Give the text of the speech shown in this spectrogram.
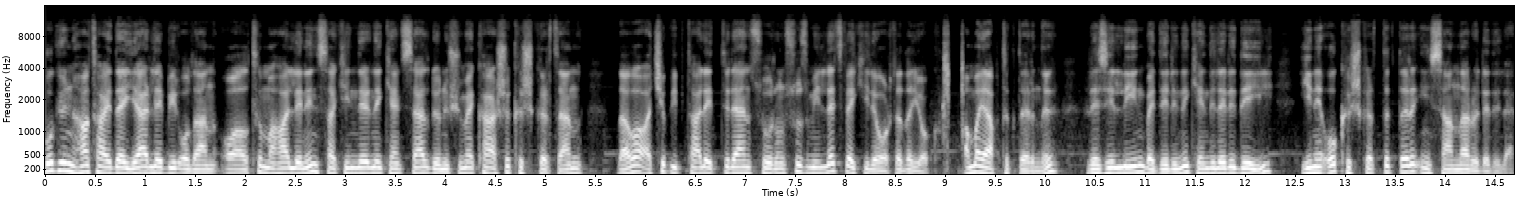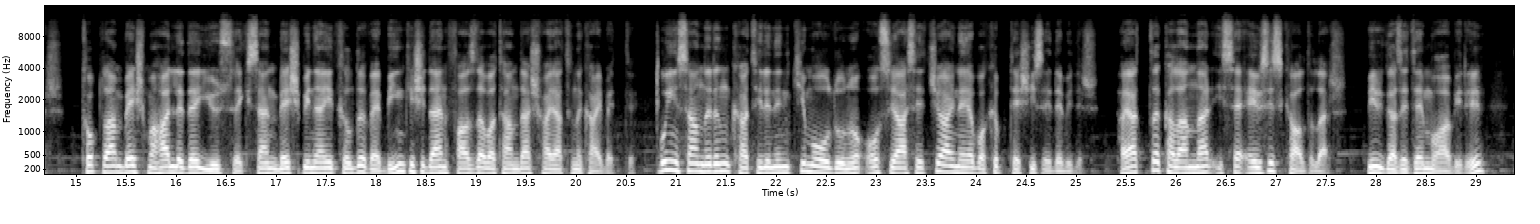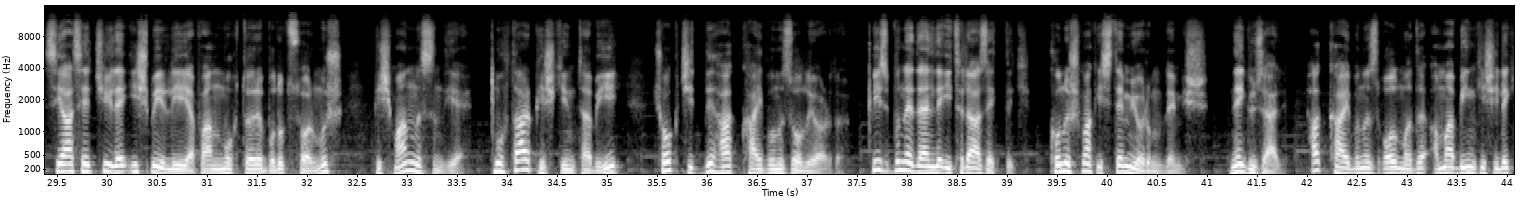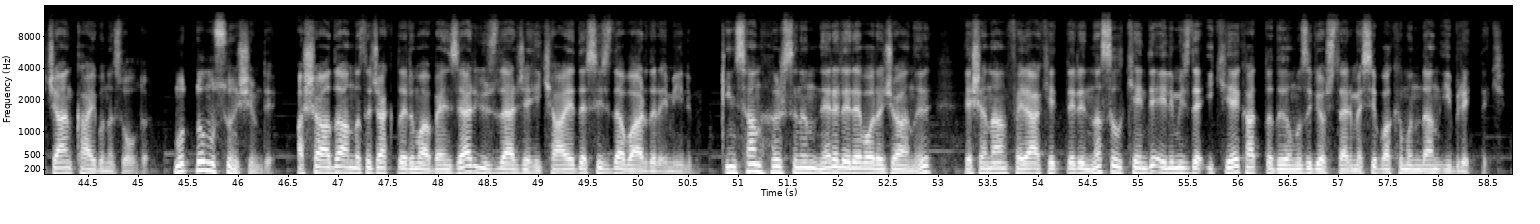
Bugün Hatay'da yerle bir olan o altı mahallenin sakinlerini kentsel dönüşüme karşı kışkırtan, dava açıp iptal ettiren sorunsuz milletvekili ortada yok. Ama yaptıklarını, rezilliğin bedelini kendileri değil, yine o kışkırttıkları insanlar ödediler. Toplam 5 mahallede 185 bina yıkıldı ve 1000 kişiden fazla vatandaş hayatını kaybetti. Bu insanların katilinin kim olduğunu o siyasetçi aynaya bakıp teşhis edebilir. Hayatta kalanlar ise evsiz kaldılar. Bir gazete muhabiri, siyasetçiyle işbirliği yapan muhtarı bulup sormuş, pişman mısın diye. Muhtar pişkin tabii, çok ciddi hak kaybımız oluyordu. Biz bu nedenle itiraz ettik. Konuşmak istemiyorum demiş. Ne güzel. Hak kaybınız olmadı ama bin kişilik can kaybınız oldu. Mutlu musun şimdi? Aşağıda anlatacaklarıma benzer yüzlerce hikayede sizde vardır eminim. İnsan hırsının nerelere varacağını, yaşanan felaketleri nasıl kendi elimizde ikiye katladığımızı göstermesi bakımından ibretlik.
